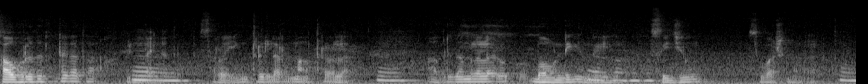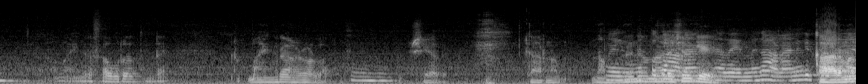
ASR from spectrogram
സൗഹൃദത്തിന്റെ കഥ സർവൈവിങ് ത്രില്ലർ മാത്രമല്ല. അവർ തമ്മിലുള്ള ഒരു ബോണ്ടിങ് ഉണ്ട് സിജുവും സുഭാഷും തമ്മിലുള്ള. ഭയങ്കര സൗഹൃദത്തിന്റെ ഒരു ഭയങ്കര ആഴമുള്ള. വിഷയം അത്. കാരണം കാരണം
